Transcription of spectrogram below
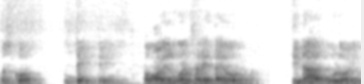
उसको देखते हैं। तो ऑयल कौन सा रहता है वो? सीधार उड ऑयल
